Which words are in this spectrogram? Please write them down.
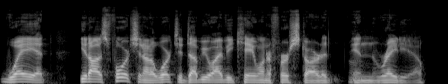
weigh it. You know, I was fortunate. I worked at WIVK when I first started in oh. radio,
